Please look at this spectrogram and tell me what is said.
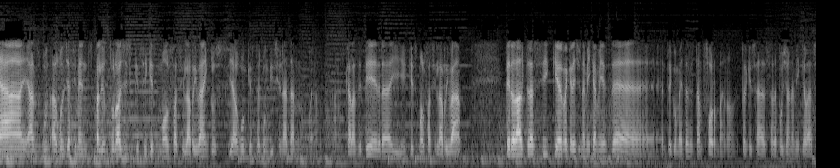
hi ha, alguns, alguns jaciments paleontològics que sí que és molt fàcil arribar, inclús hi ha algun que està condicionat amb, bueno, amb escales de pedra i que és molt fàcil arribar, però d'altres sí que requereix una mica més de, entre cometes, estar en forma, no? perquè s'ha de pujar una mica les...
